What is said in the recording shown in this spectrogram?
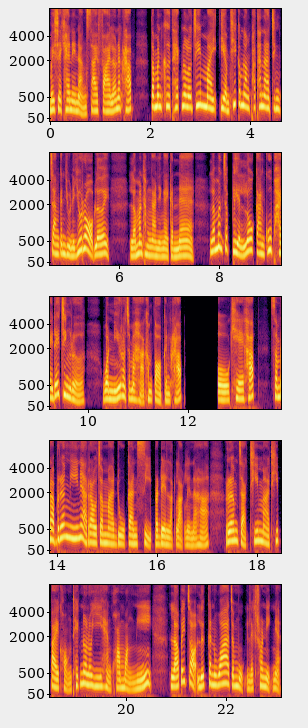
ไม่ใช่แค่ในหนังไซไฟแล้วนะครับ แต่มันคือเทคโนโลยีใหม่เอี่ยมที่กำลังพัฒนาจริงจังกันอยู่ในยุโรปเลย แล้วมันทำงานยังไงกันแน่ แล้วมันจะเปลี่ยนโลกการกู้ภัยได้จริงเหรอ วันนี้เราจะมาหาคำตอบกันครับ โอเคครับ สำหรับเรื่องนี้เนี่ยเราจะมาดูกัน 4 ประเด็นหลักๆ เลยนะคะ เริ่มจากที่มาที่ไปของเทคโนโลยีแห่งความหวังนี้ แล้วไปเจาะลึกกันว่าจมูกอิเล็กทรอนิกส์เนี่ย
